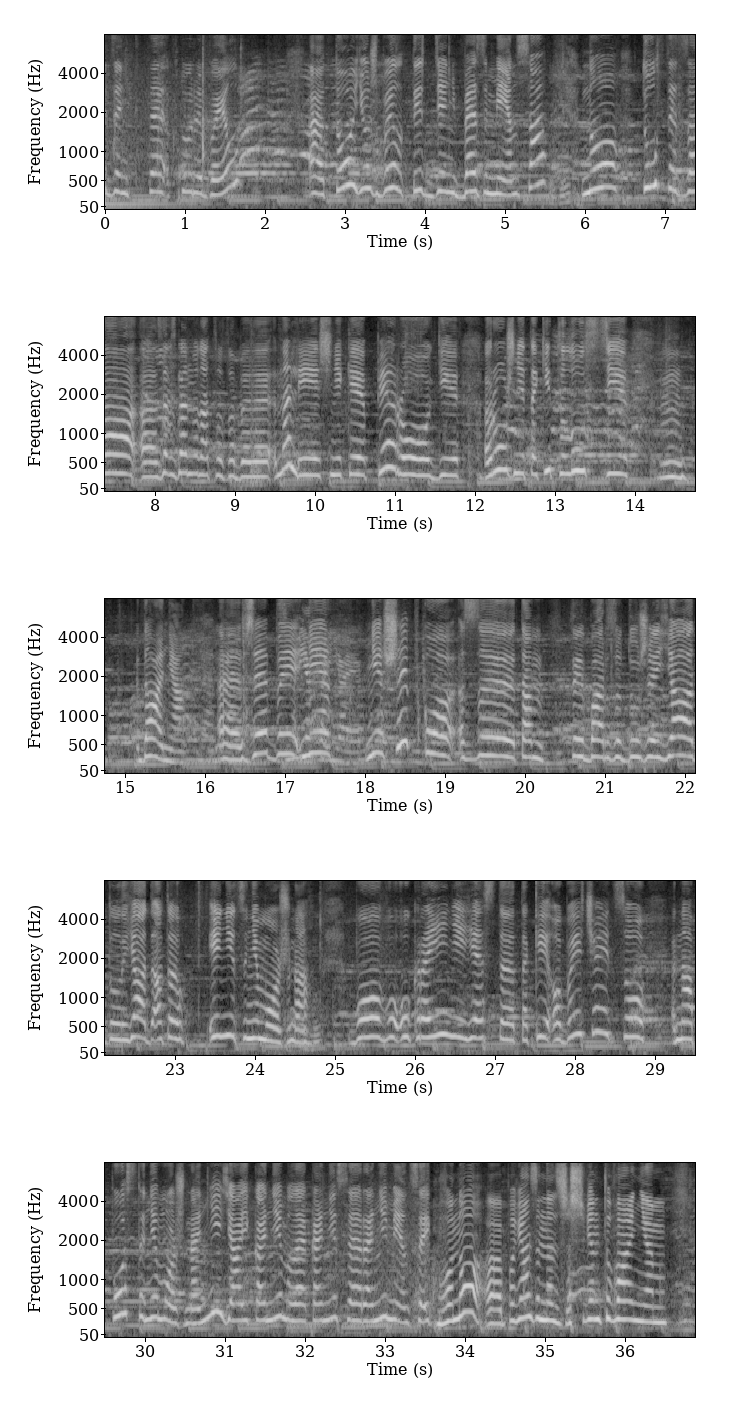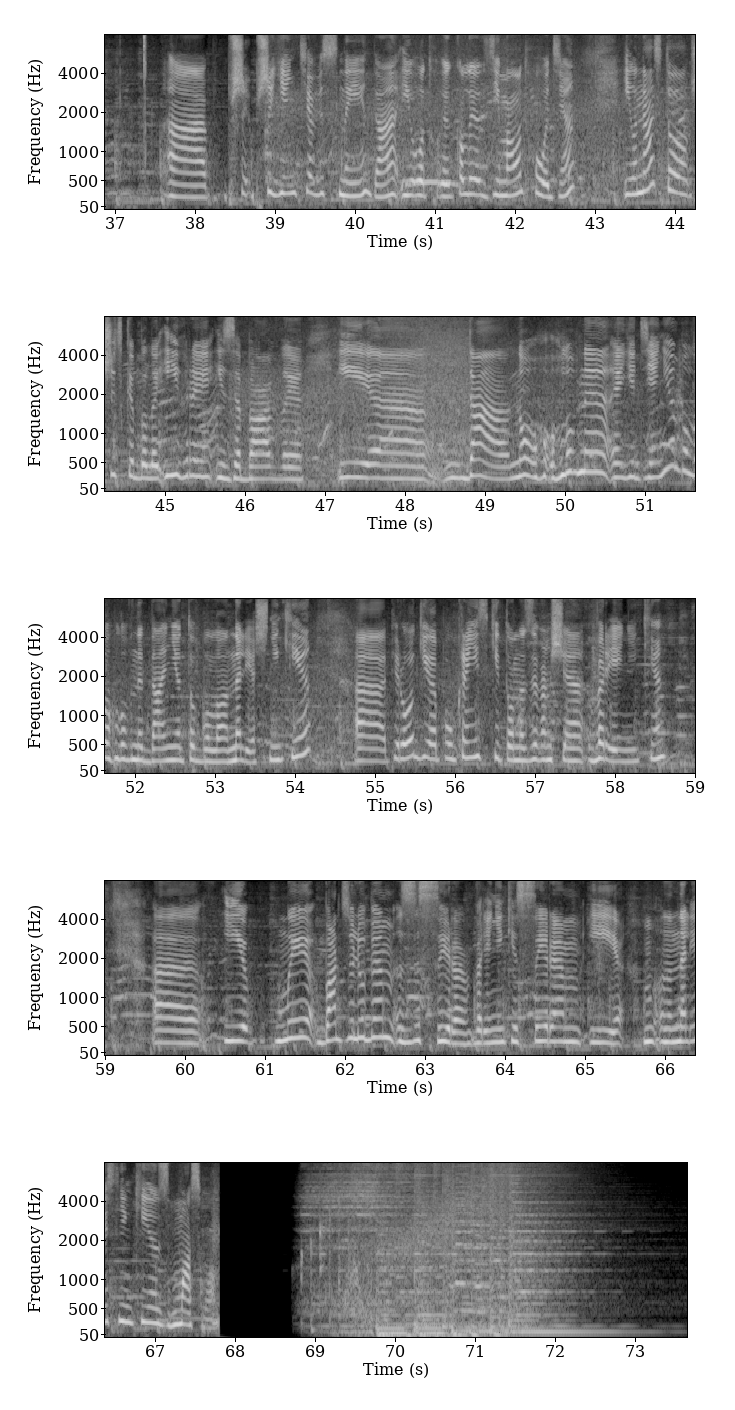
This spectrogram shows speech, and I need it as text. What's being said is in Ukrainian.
tydzień, te, który był, e, to już był tydzień bez mięsa, no tłusty za, e, ze względu na to, co były naleśniki, pierogi, różne takie tłusty mm, dania. E, Żeby nie, nie szybko z tam ty bardzo dużo jadł, jadł, a to i nic nie można. Bo w Україні є такий обичай, що на пост не можна ні яйка, ні млека, ні сира, ні м'яса. Воно е, пов'язане з швентуванням е, весни, да, і от е, коли зима відходить. І у нас то wszystkie були ігри і забави. І да, ну, головне їдіння було, головне дання то було налешники. Піроги по-українськи то називаємо ще вареники. І ми дуже любимо з сиром, вареники з сиром і налісники з маслом.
